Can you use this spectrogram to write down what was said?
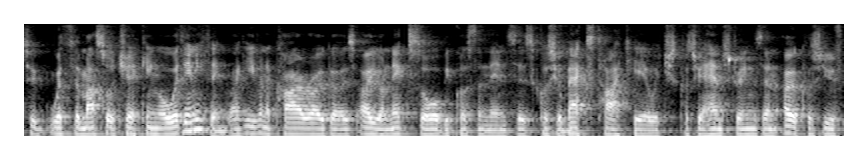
to with the muscle checking or with anything. Like even a chiro goes, oh, your neck's sore because, and then says because your back's tight here, which is because your hamstrings, and oh, because you've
